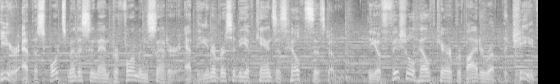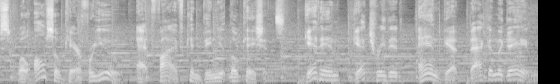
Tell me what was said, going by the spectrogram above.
Here at the Sports Medicine and Performance Center at the University of Kansas Health System, the official healthcare provider of the Chiefs will also care for you at five convenient locations. Get in, get treated, and get back in the game.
